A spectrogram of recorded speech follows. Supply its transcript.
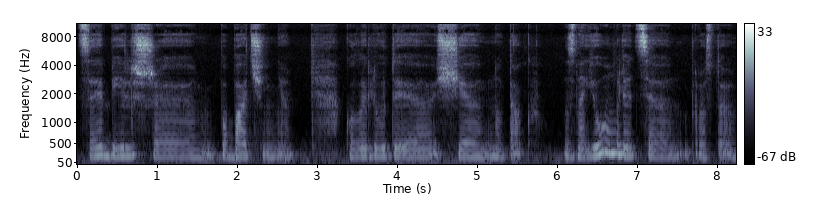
це більше побачення, коли люди ще, ну так, знайомляться, просто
